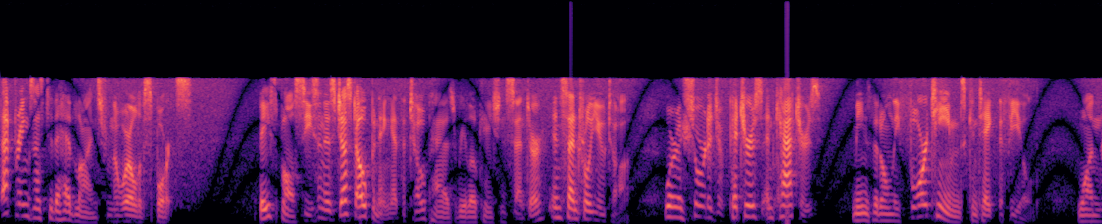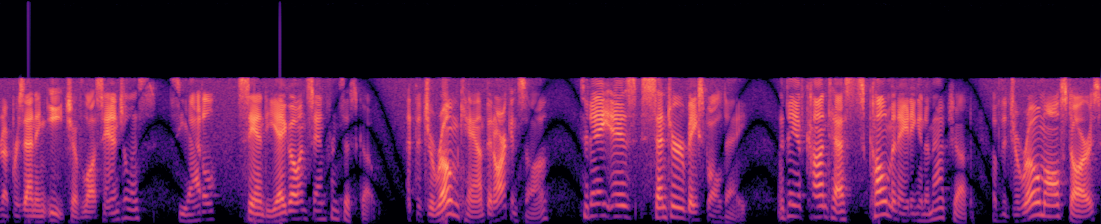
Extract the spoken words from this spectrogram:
That brings us to the headlines from the world of sports. Baseball season is just opening at the Topaz Relocation Center in central Utah, where a shortage of pitchers and catchers means that only four teams can take the field, one representing each of Los Angeles, Seattle, San Diego, and San Francisco. At the Jerome Camp in Arkansas, Today is Center Baseball Day, a day of contests culminating in a matchup of the Jerome All Stars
